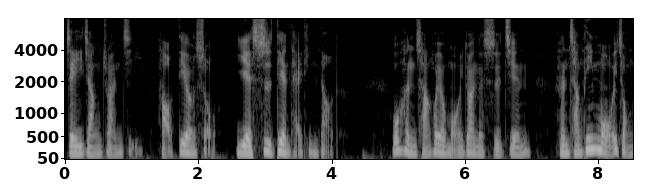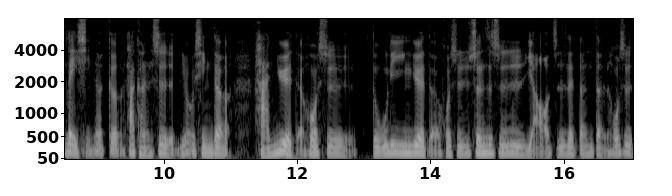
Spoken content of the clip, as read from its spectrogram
这一张专辑。好，第二首也是电台听到的，我很常会有某一段的时间，很常听某一种类型的歌，它可能是流行的、韩乐的，或是。独立音乐的，或是甚至是日谣之类等等，或是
